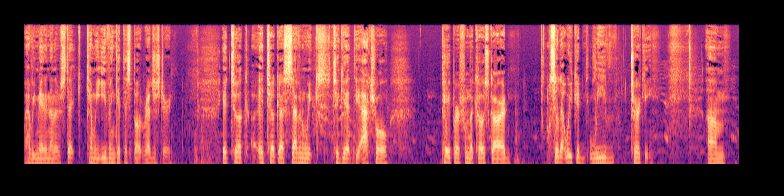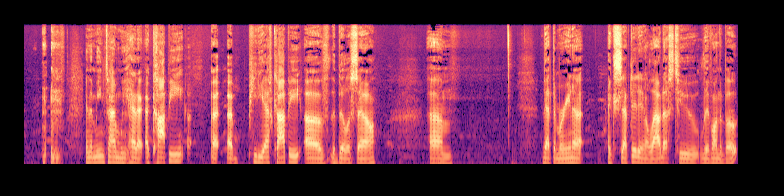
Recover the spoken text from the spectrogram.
have we made another mistake? Can we even get this boat registered?" It took it took us 7 weeks to get the actual paper from the Coast Guard so that we could leave Turkey. Um, in the meantime, we had a, a copy, a, a PDF copy of the bill of sale um, that the marina accepted and allowed us to live on the boat.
